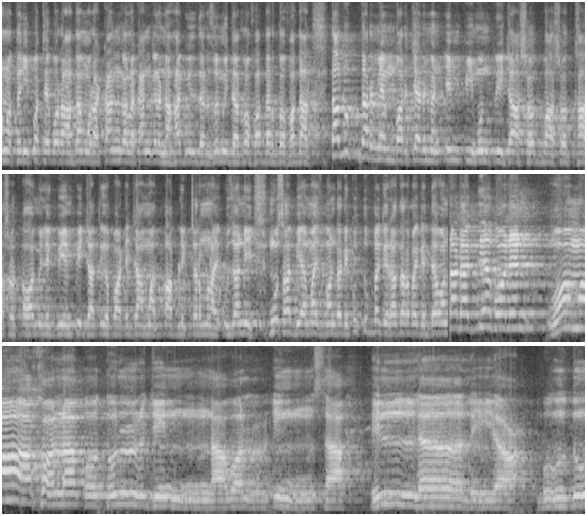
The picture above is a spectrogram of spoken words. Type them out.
অনাথেরই পথে বড় আদামরা, কাঙ্গালা কাঙ্গালা হাবিলদার, জমিদার, রফাদার, দফাদার, তালুকদার মেম্বার, চেয়ারম্যান, এমপি, মন্ত্রী, জাসদ, বাসদ, খাসদ, আওয়ামী লীগ, বিএনপি, জাতীয় পার্টি, জামাত, পাবলিক চরমনাই উজানি, মুসাবিয়া, মাইজ ভান্ডারি, কুতুববাগে, রাজারবাগে, দেওয়ান। ডাক দিয়া বলেন, ওমা খলাকতুল জিন্না ওয়াল ইনসা ইল্লা লিয়াবুদুন।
